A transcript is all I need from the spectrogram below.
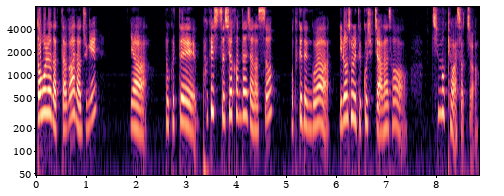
떠벌려 놨다가 나중에 야 너 그때 팟캐스트 시작한다 하지 않았어? 어떻게 된 거야? 이런 소리 듣고 싶지 않아서 침묵해 왔었죠.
